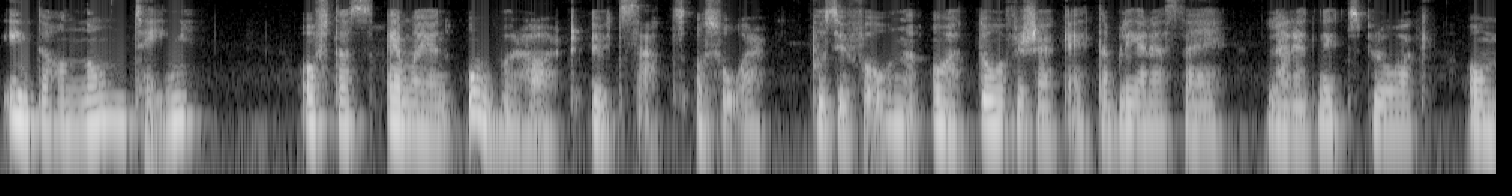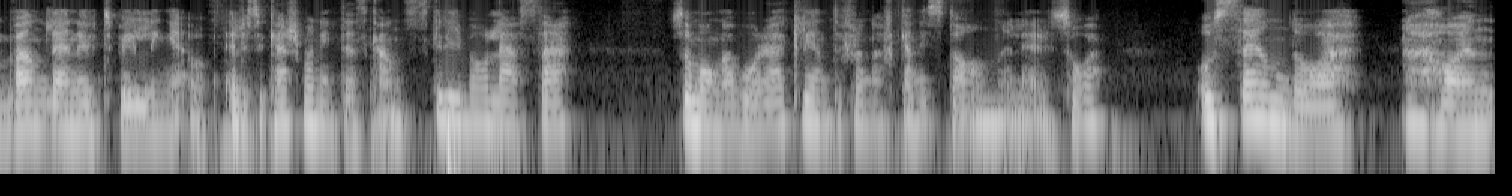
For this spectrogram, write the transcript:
inte ha någonting. Oftast är man ju en oerhört utsatt och svår position och att då försöka etablera sig, lära ett nytt språk, omvandla en utbildning eller så kanske man inte ens kan skriva och läsa som många av våra klienter från Afghanistan eller så. Och sen då ha en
